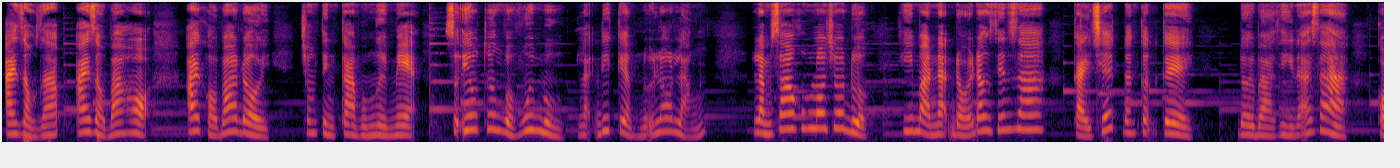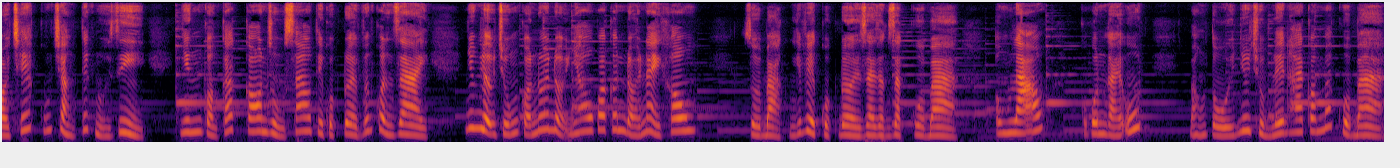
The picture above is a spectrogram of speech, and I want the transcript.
Ai giàu ra, ai giàu ba họ, ai khó ba đời, trong tình cảm của người mẹ, sự yêu thương và vui mừng lại đi kèm nỗi lo lắng. Làm sao không lo cho được khi mà nạn đói đang diễn ra, cái chết đang cận kề. Đời bà thì đã già, có chết cũng chẳng tiếc nuối gì, nhưng còn các con dù sao thì cuộc đời vẫn còn dài, nhưng liệu chúng có nuôi nổi nhau qua cơn đói này không? Rồi bà nghĩ về cuộc đời dài dằng dặc của bà, ông lão, cô con gái út, bóng tối như trùm lên hai con mắt của bà.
